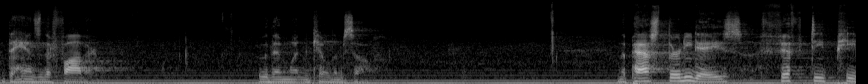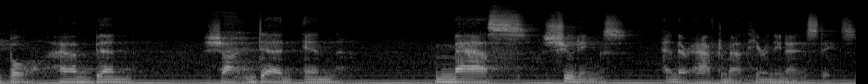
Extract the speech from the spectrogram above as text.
at the hands of their father, who then went and killed himself. In the past 30 days, 50 people have been shot dead in mass shootings and their aftermath here in the United States.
